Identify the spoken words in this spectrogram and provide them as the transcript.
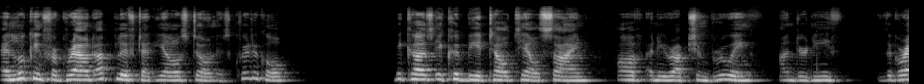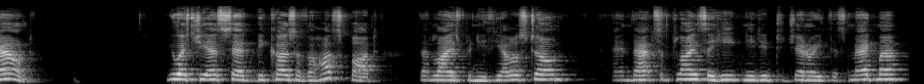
And looking for ground uplift at Yellowstone is critical because it could be a telltale sign of an eruption brewing underneath the ground. USGS said because of the hotspot that lies beneath Yellowstone and that supplies the heat needed to generate this magma,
